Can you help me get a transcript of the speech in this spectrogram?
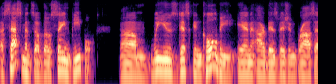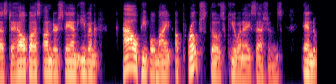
assessments of those same people. Um, we use DISC and Kolbe in our BizVision process to help us understand even how people might approach those Q&A sessions and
